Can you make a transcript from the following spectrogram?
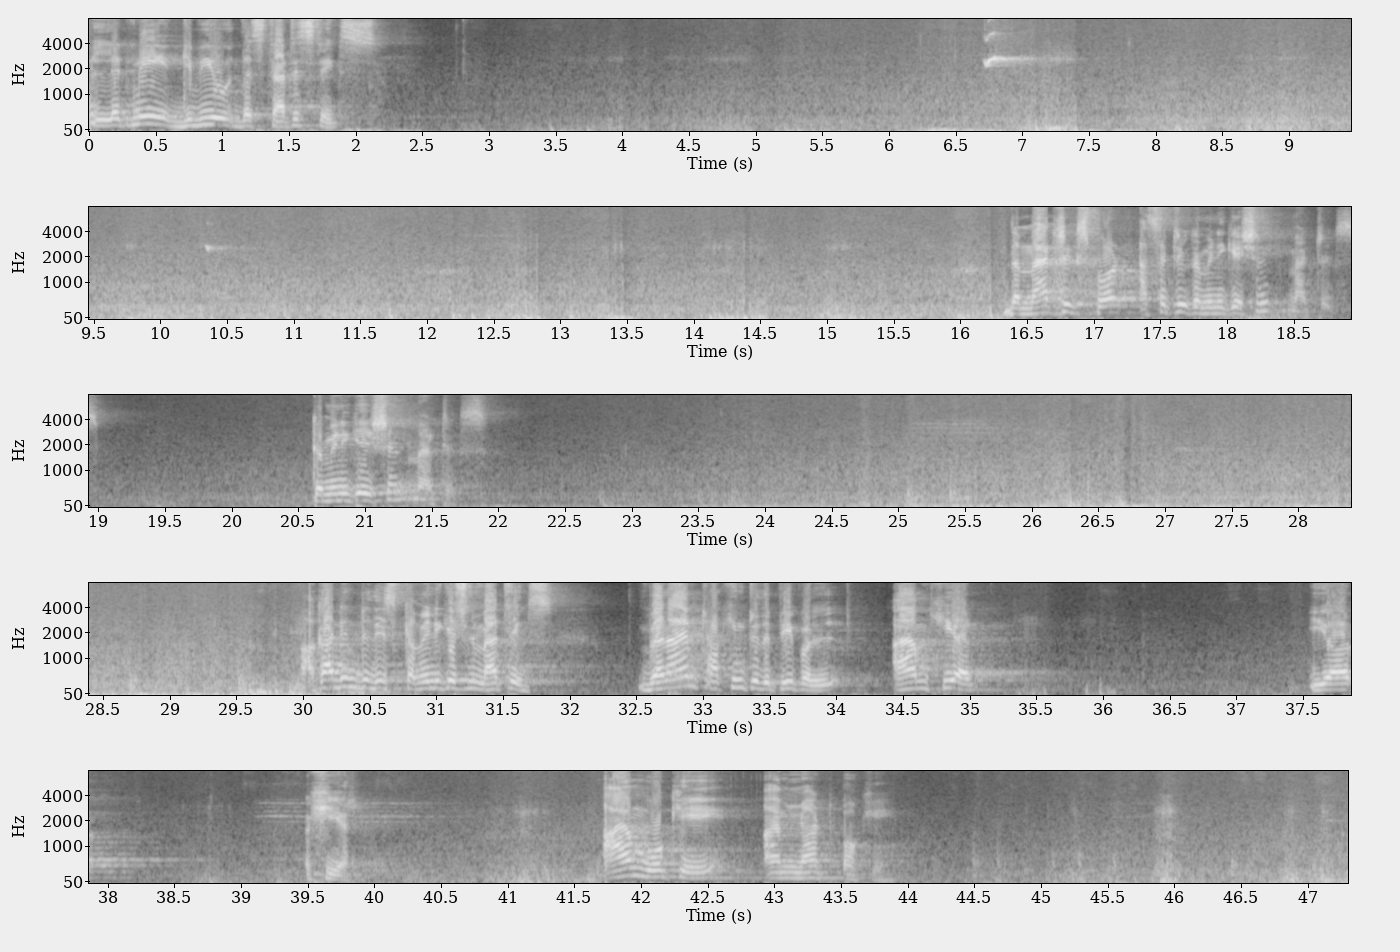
let me give you the statistics. The matrix for assertive communication matrix. Communication matrix. according to this communication matrix, when I am talking to the people, I am here, you are here. I am okay, I am not okay.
